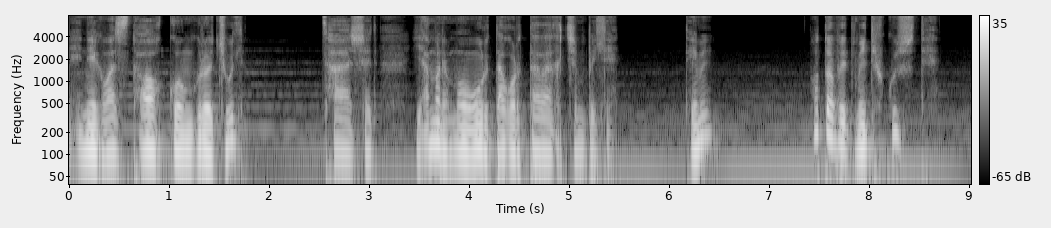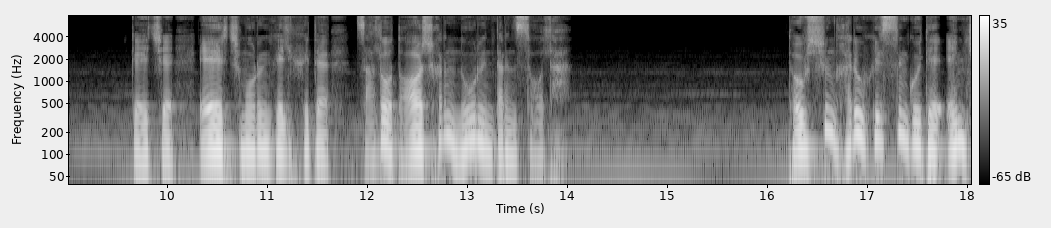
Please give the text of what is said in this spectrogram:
энийг бас тоохгүй өнгөрөөчвөл цаашид ямар муу үр дагавартай байх ч юм бэлээ. Тийм ээ? Одоо бид мэдэхгүй шүү дээ гэж ээрч мөрөн хэлэхэд залуу доошхор нь нүүрэн даран суулаа. Төвшин хариу хэлсэнгүйдээ эмч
